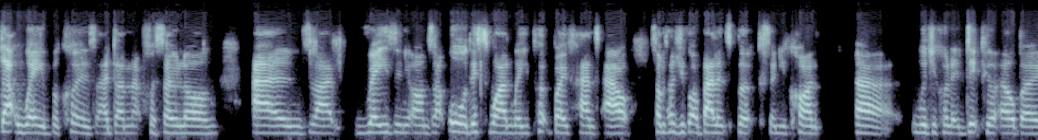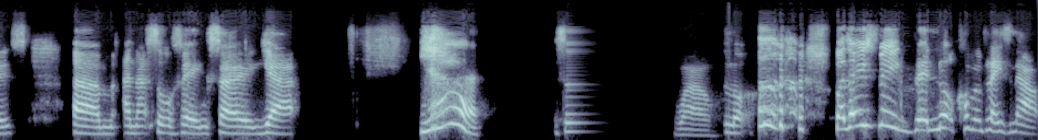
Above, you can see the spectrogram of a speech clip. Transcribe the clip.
that way because I've done that for so long and like raising your arms up or this one where you put both hands out. Sometimes you've got to balance books and you can't uh would you call it dip your elbows um and that sort of thing. So yeah. Yeah. So wow. a lot. But those things they're not commonplace now.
